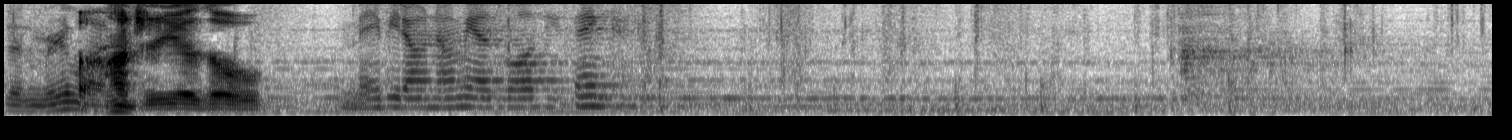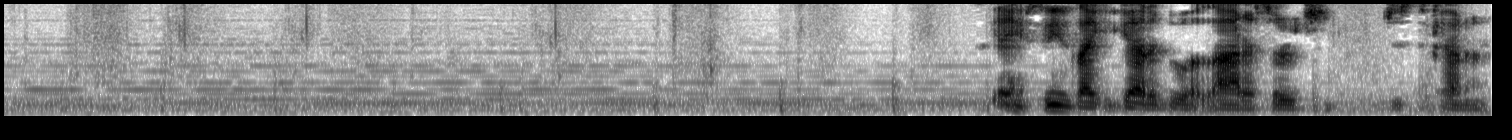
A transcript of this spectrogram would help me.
Didn't a realize. hundred years old. Maybe you don't know me as well as you think. This game seems like you got to do a lot of searching just to kind of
